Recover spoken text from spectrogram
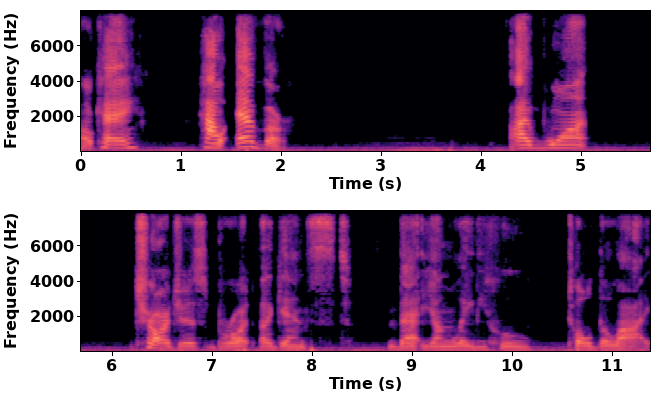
okay? However, I want charges brought against that young lady who told the lie.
